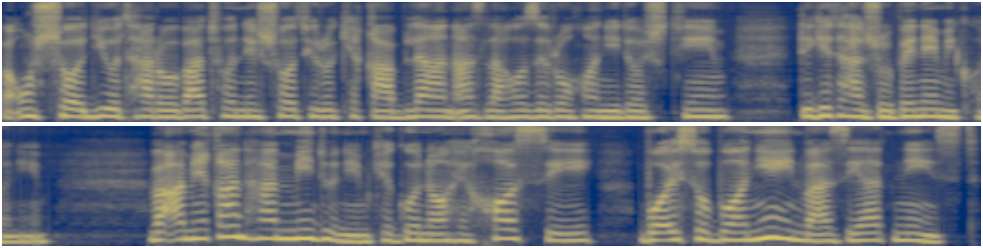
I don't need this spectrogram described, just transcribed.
و اون شادی و تراوت و نشاطی رو که قبلا از لحاظ روحانی داشتیم دیگه تجربه نمی کنیم. و عمیقا هم می‌دونیم که گناه خاصی باعث و بانی این وضعیت نیست.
